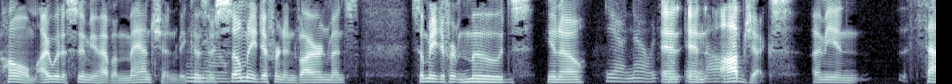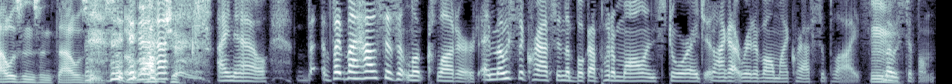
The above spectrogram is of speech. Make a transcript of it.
home, I would assume you have a mansion because there's so many different environments, so many different moods. You know, Yeah, no, it's and and objects. I mean, thousands and thousands of objects. I know, but, but my house doesn't look cluttered. And most of the crafts in the book, I put them all in storage, and I got rid of all my craft supplies, Hmm. most of them,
